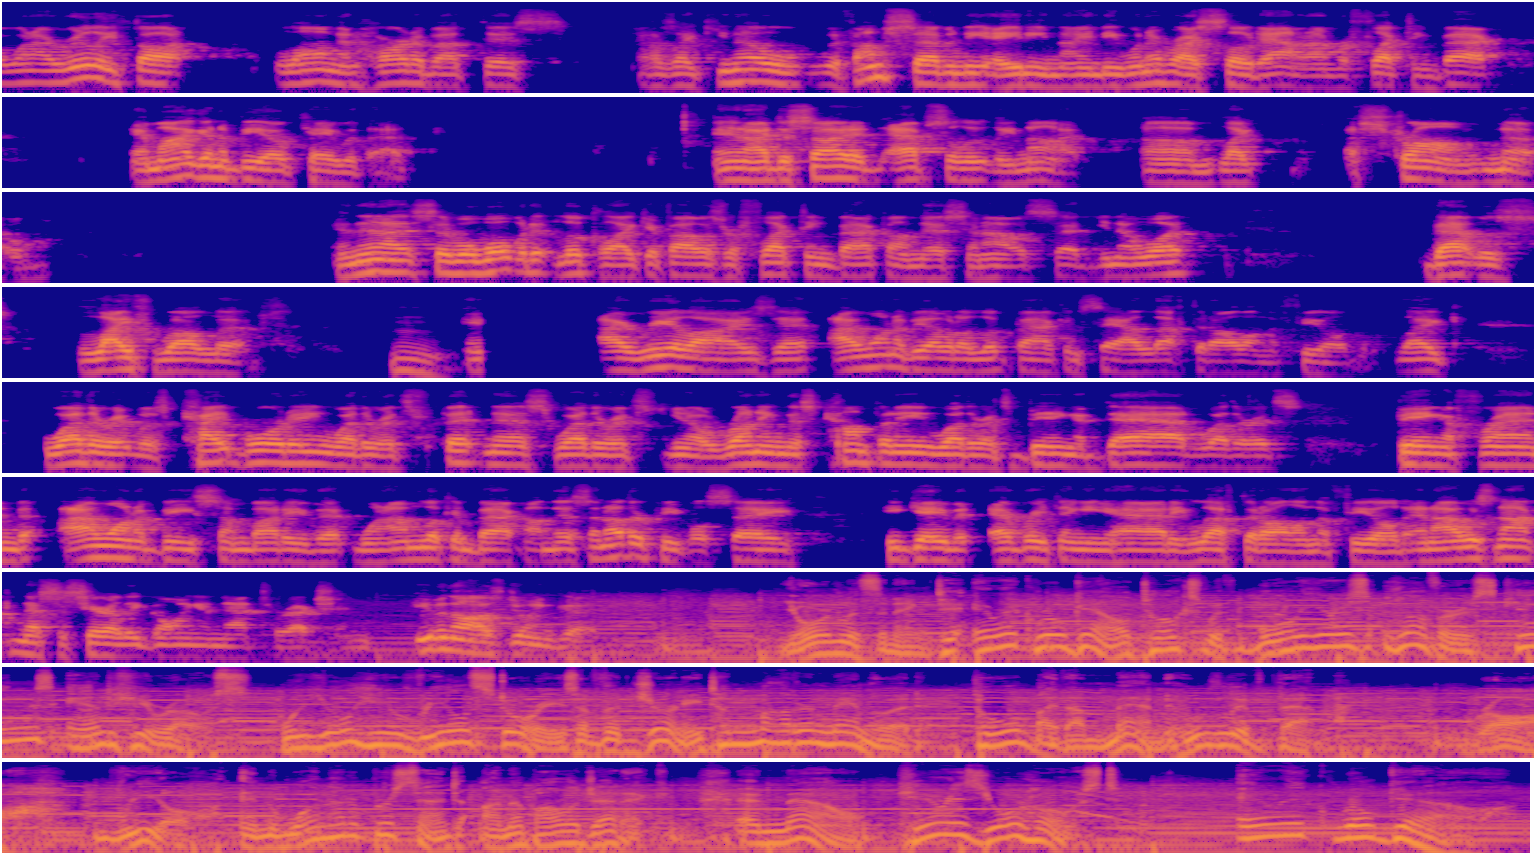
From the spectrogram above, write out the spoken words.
But when I really thought long and hard about this, I was like, you know, if I'm 70, 80, 90, whenever I slow down and I'm reflecting back, am I going to be okay with that? And I decided absolutely not, um, like a strong no. And then I said, well, what would it look like if I was reflecting back on this and I was said, you know what? That was life well lived. Mm. And I realized that I want to be able to look back and say I left it all on the field. Like whether it was kiteboarding, whether it's fitness, whether it's, you know, running this company, whether it's being a dad, whether it's being a friend, I want to be somebody that when I'm looking back on this and other people say he gave it everything he had, he left it all on the field. And I was not necessarily going in that direction, even though I was doing good. You're listening to Eric Rogell Talks with Warriors, Lovers, Kings, and Heroes, where you'll hear real stories of the journey to modern manhood told by the men who lived them. Raw, real, and 100% unapologetic. And now, here is your host, Eric Rogell.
